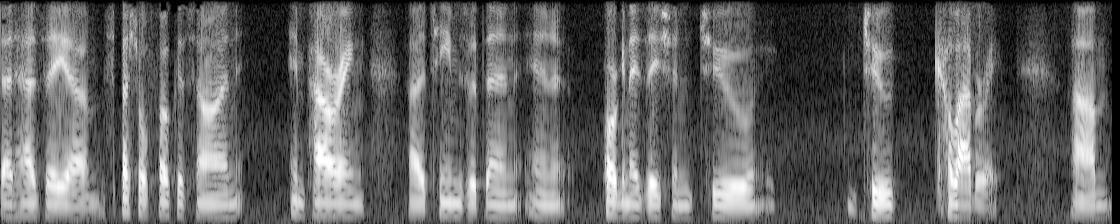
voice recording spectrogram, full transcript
that has a um, special focus on empowering uh, teams within an organization to to collaborate. Um,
